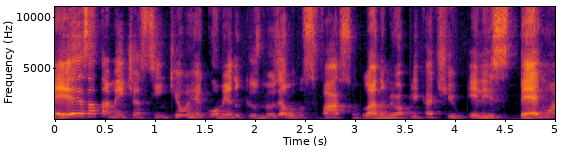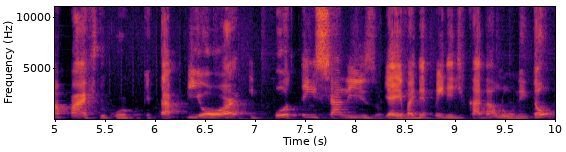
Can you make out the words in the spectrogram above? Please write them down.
É exatamente assim que eu recomendo que os meus alunos façam lá no meu aplicativo. Eles pegam a parte do corpo que está pior e potencializam. E aí vai depender de cada aluno. Então,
